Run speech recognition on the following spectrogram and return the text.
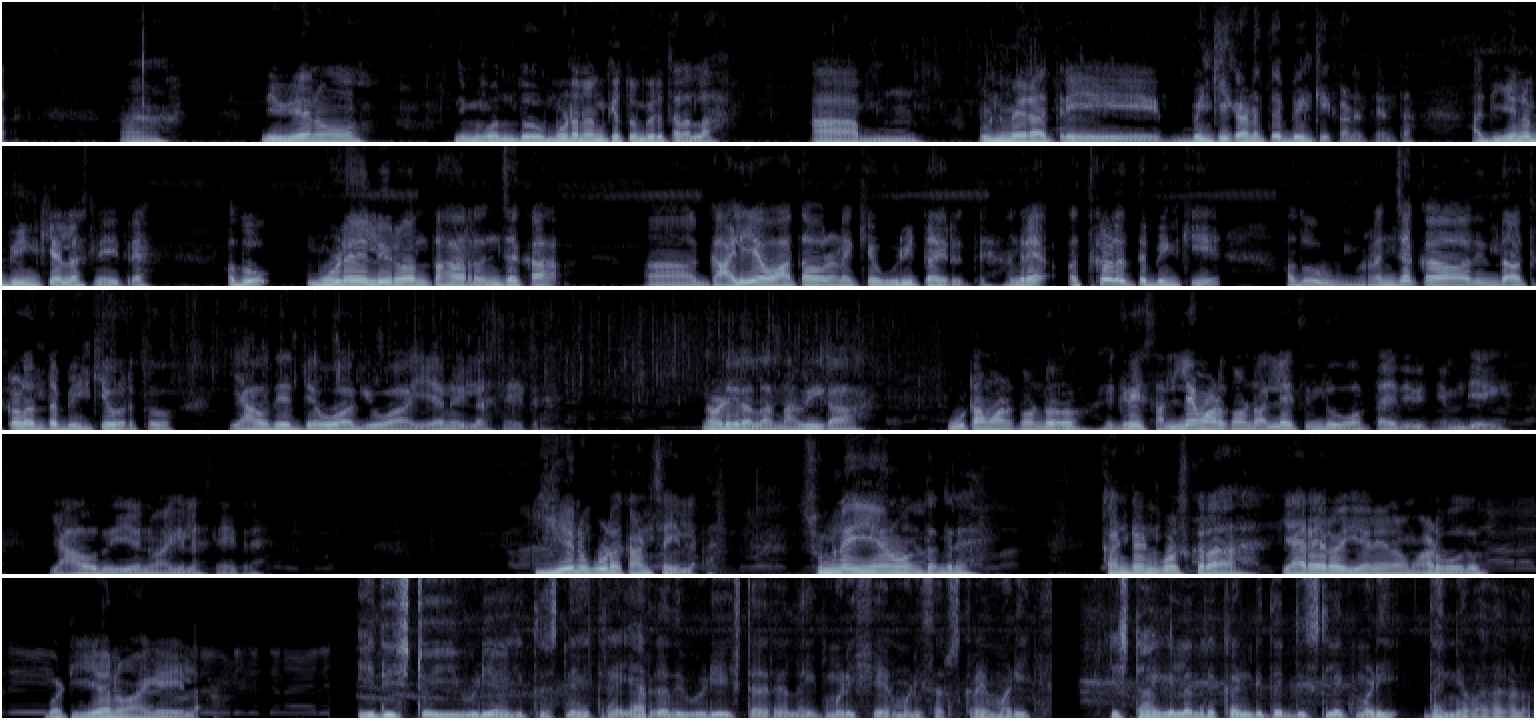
ನೀವೇನು ನಿಮಗೊಂದು ಮೂಢನಂಬಿಕೆ ತುಂಬಿರ್ತಾರಲ್ಲ, ಆ ಹುಣ್ಣಿಮೆ ರಾತ್ರಿ ಬೆಂಕಿ ಕಾಣುತ್ತೆ ಬೆಂಕಿ ಕಾಣುತ್ತೆ ಅಂತ. ಅದೇನು ಬೆಂಕಿ ಅಲ್ಲ ಸ್ನೇಹಿತರೆ. ಅದು ಮೂಳೆಯಲ್ಲಿರುವಂತಹ ರಂಜಕ ಗಾಳಿಯ ವಾತಾವರಣಕ್ಕೆ ಉರಿತಾ ಇರುತ್ತೆ. ಅಂದರೆ ಹತ್ಕೊಳ್ಳುತ್ತೆ ಬೆಂಕಿ, ಅದು ರಂಜಕದಿಂದ ಹತ್ಕೊಳ್ಳೋಂಥ ಬೆಂಕಿ ಹೊರತು ಯಾವುದೇ ದೆವ್ವ, ಗಿವ್ವ ಏನೂ ಇಲ್ಲ ಸ್ನೇಹಿತರೆ. ನೋಡಿದ್ರಲ್ಲ, ನಾವೀಗ ಊಟ ಮಾಡಿಕೊಂಡು ಎಗ್ ರೈಸ್ ಅಲ್ಲೇ ಮಾಡಿಕೊಂಡು ಅಲ್ಲೇ ತಿಂದು ಹೋಗ್ತಾ ಇದ್ದೀವಿ ನೆಮ್ಮದಿಯಾಗಿ. ಯಾವುದು ಏನೂ ಆಗಿಲ್ಲ ಸ್ನೇಹಿತರೆ. ಏನು ಕೂಡ ಕಾಣಿಸ್ತಾ ಇಲ್ಲ. ಸುಮ್ಮನೆ ಏನು ಅಂತಂದರೆ, ಕಂಟೆಂಟ್ಗೋಸ್ಕರ ಯಾರ್ಯಾರೋ ಏನೇನೋ ಮಾಡ್ಬೋದು, ಬಟ್ ಏನೂ ಆಗೇ ಇಲ್ಲ. ಇದಿಷ್ಟು ಈ ವಿಡಿಯೋ ಆಗಿತ್ತು ಸ್ನೇಹಿತರೆ. ಯಾರಿಗಾದ್ರೂ ವಿಡಿಯೋ ಇಷ್ಟ ಆದರೆ ಲೈಕ್ ಮಾಡಿ, ಶೇರ್ ಮಾಡಿ, ಸಬ್ಸ್ಕ್ರೈಬ್ ಮಾಡಿ. ಇಷ್ಟ ಆಗಿಲ್ಲ ಅಂದರೆ ಖಂಡಿತ ಡಿಸ್ಲೈಕ್ ಮಾಡಿ. ಧನ್ಯವಾದಗಳು.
